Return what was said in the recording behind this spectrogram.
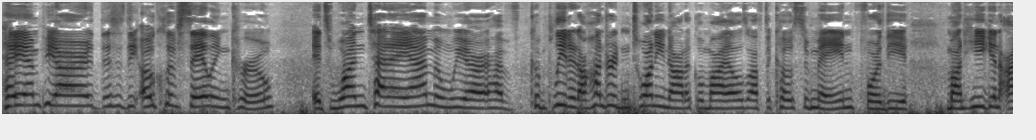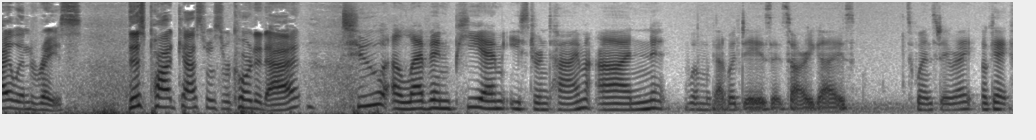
Hey NPR, this is the Oak Cliff Sailing Crew. It's 1:10 a.m. and we are have completed 120 nautical miles off the coast of Maine for the Monhegan Island race. This podcast was recorded at 2:11 p.m. Eastern Time on oh my god, what day is it? Sorry guys. It's Wednesday, right? Okay,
